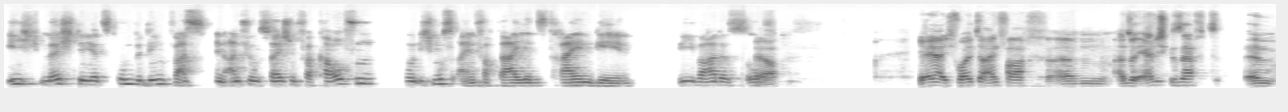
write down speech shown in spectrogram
ich möchte jetzt unbedingt was in Anführungszeichen verkaufen und ich muss einfach da jetzt reingehen. Wie war das so? Ja, ja, ja ich wollte einfach, ähm, also ehrlich gesagt, ähm,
